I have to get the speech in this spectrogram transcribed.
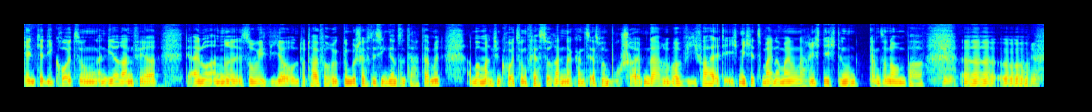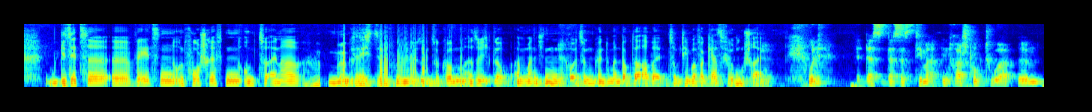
kennt ja die Kreuzungen, an die er ranfährt. Der eine oder andere ist so wie wir und total verrückt und beschäftigt sich den ganzen Tag damit. Aber an manchen Kreuzungen fährst du ran, da kannst du erstmal ein Buch schreiben darüber, wie verhalte ich mich jetzt meiner Meinung nach richtig. Dann kannst du noch ein paar ja. äh, äh, ja. Gesetze äh, wälzen und Vorschriften, um zu einer möglichst sinnvollen Lösung zu kommen. Also ich glaube, an manchen Kreuzungen könnte man Doktorarbeiten zum Thema Verkehrsführung schreiben. Und dass, dass das Thema Infrastruktur ähm,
